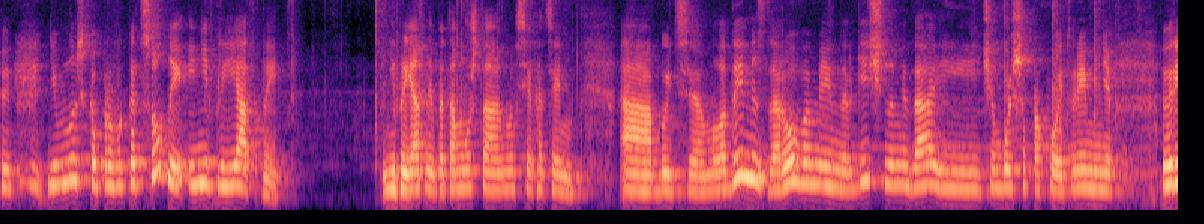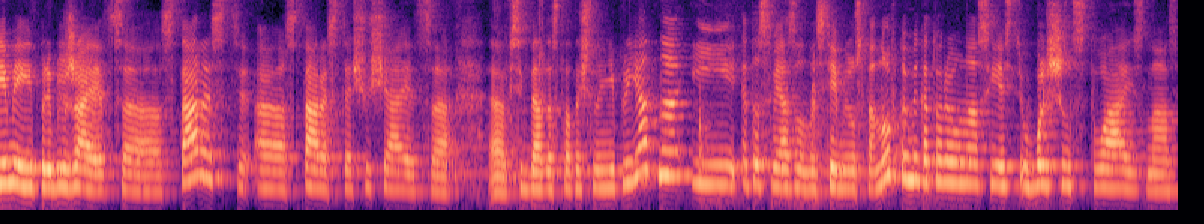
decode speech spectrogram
немножко провокационный и неприятный. Неприятный, потому что мы все хотим э, быть молодыми, здоровыми, энергичными, да, и чем больше проходит времени, время и приближается старость, э, старость ощущается э, всегда достаточно неприятно, и это связано с теми установками, которые у нас есть, у большинства из нас,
